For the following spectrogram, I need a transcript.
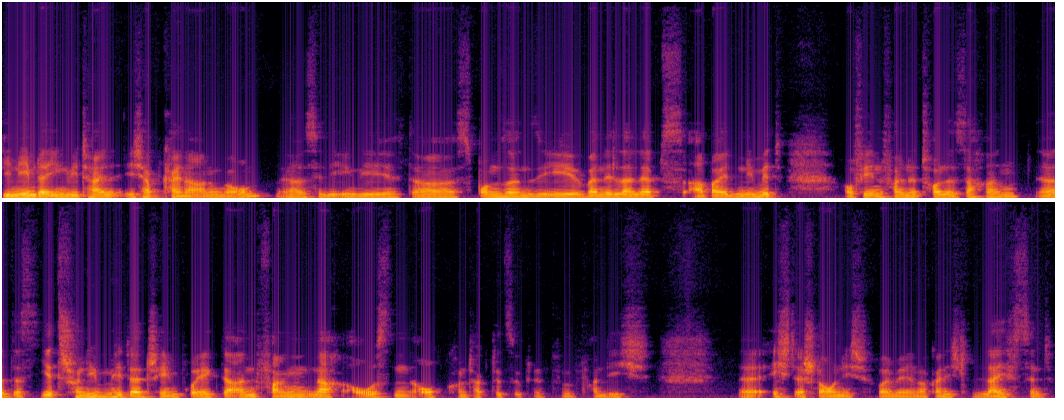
Die nehmen da irgendwie teil. Ich habe keine Ahnung warum. Ja, sind die irgendwie, da sponsern sie Vanilla Labs, arbeiten die mit. Auf jeden Fall eine tolle Sache, ja, dass jetzt schon die Metachain-Projekte anfangen, nach außen auch Kontakte zu knüpfen. Fand ich äh, echt erstaunlich, weil wir ja noch gar nicht live sind.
